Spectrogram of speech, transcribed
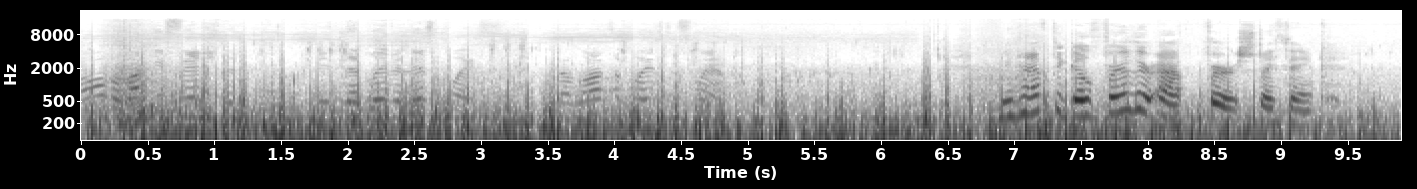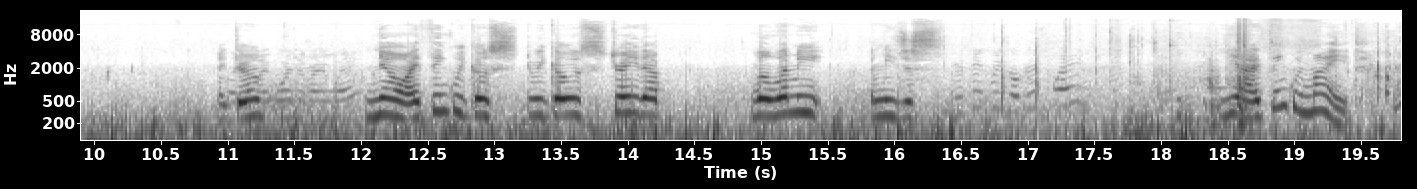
All the lucky fish that, that live in this place have lots of place to swim. We have to go further up first, I think. I don't Am I going the right way? No, I think we go we go straight up. Well, let me let me just You think we go this way? Yeah, I think we might. We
